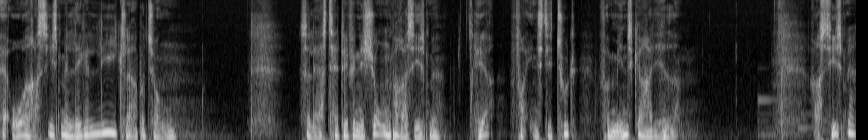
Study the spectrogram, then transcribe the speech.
at ordet racisme ligger lige klar på tungen. Så lad os tage definitionen på racisme her fra Institut for Menneskerettigheder. Racisme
